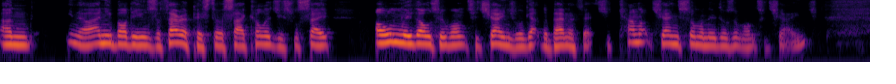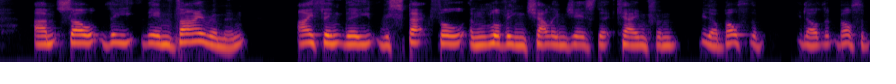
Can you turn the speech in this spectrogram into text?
and you know anybody who's a therapist or a psychologist will say only those who want to change will get the benefits. You cannot change someone who doesn't want to change. Um, so the the environment I think the respectful and loving challenges that came from you know both the you know the, both the,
